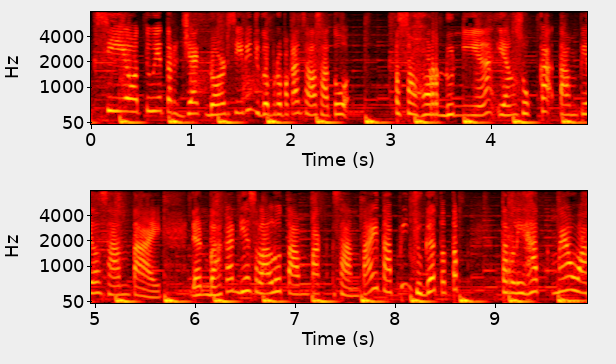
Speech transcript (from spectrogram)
CEO Twitter Jack Dorsey ini juga merupakan salah satu pesohor dunia yang suka tampil santai dan bahkan dia selalu tampak santai tapi juga tetap terlihat mewah.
